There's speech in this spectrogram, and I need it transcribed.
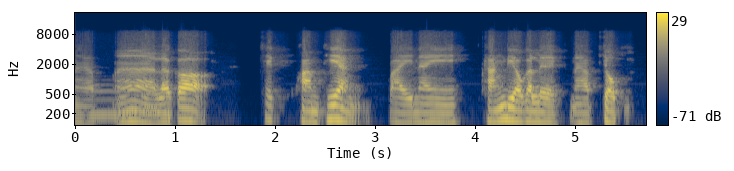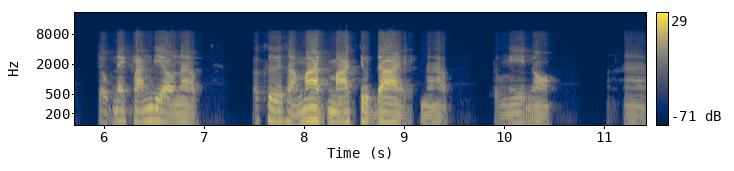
นะครับ อ่า แล้วก็เช็คความเที่ยงไปในครั้งเดียวกันเลยนะครับ จบจบในครั้งเดียวนะครับ ก็คือสามารถมาร์กจุดได้นะครับ ตรงนี้เนาะ อ่า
